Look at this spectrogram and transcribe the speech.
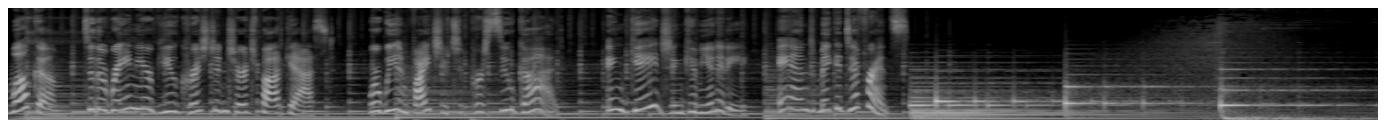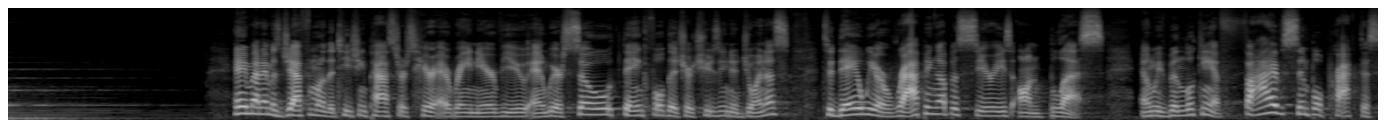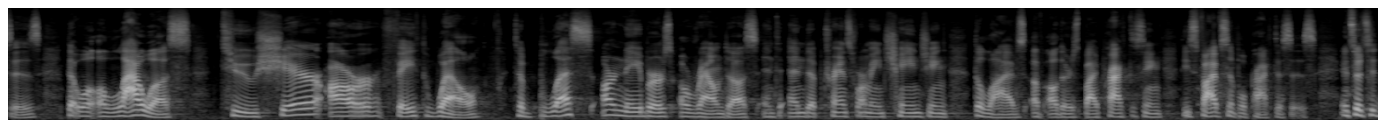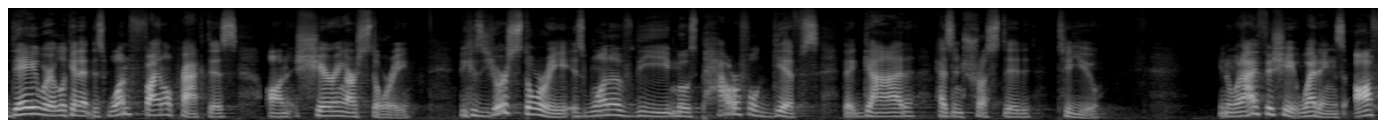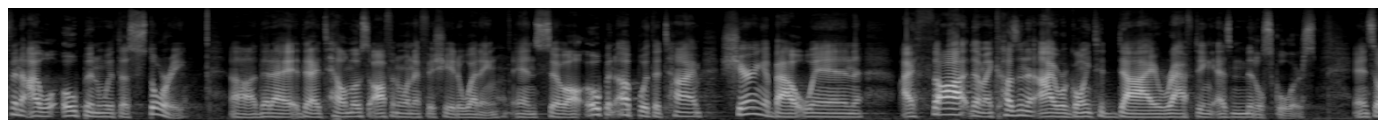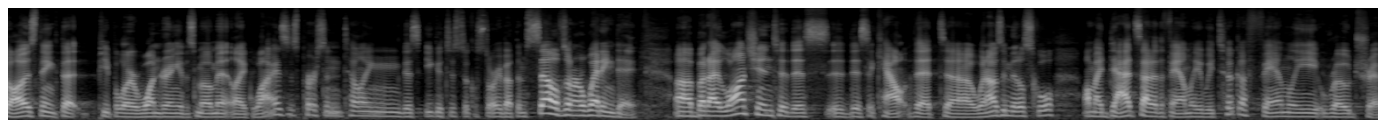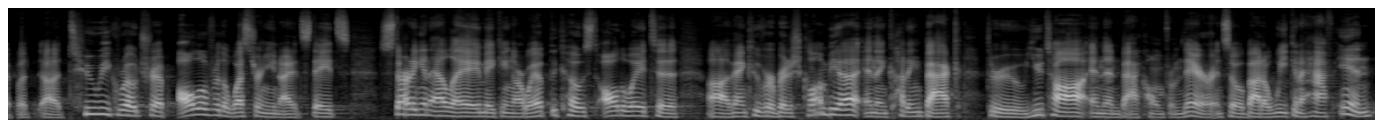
Welcome to the Rainier View Christian Church podcast, where we invite you to pursue God, engage in community, and make a difference. Hey, my name is Jeff. I'm one of the teaching pastors here at Rainier View, and we are so thankful that you're choosing to join us. Today, we are wrapping up a series on bless, and we've been looking at five simple practices that will allow us to share our faith well, to bless our neighbors around us, and to end up transforming, changing the lives of others by practicing these five simple practices. And so today we're looking at this one final practice on sharing our story. Because your story is one of the most powerful gifts that God has entrusted to you. You know, when I officiate weddings, often I will open with a story uh, that, I, that I tell most often when I officiate a wedding. And so I'll open up with a time sharing about when I thought that my cousin and I were going to die rafting as middle schoolers. And so I always think that people are wondering at this moment, like, why is this person telling this egotistical story about themselves on our wedding day? Uh, but I launch into this, uh, this account that uh, when I was in middle school, on my dad's side of the family, we took a family road trip, a, a two week road trip all over the western United States, starting in LA, making our way up the coast all the way to uh, Vancouver, British Columbia, and then cutting back through Utah and then back home from there. And so, about a week and a half in,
